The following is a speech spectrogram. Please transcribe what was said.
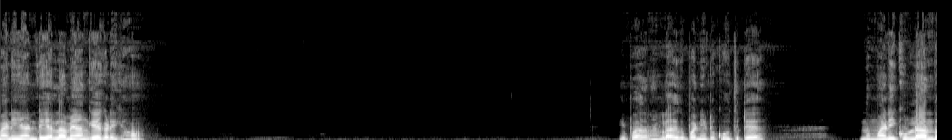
மணி ஆண்டி எல்லாமே அங்கேயே கிடைக்கும். இப்போ அதை நல்லா இது பண்ணிவிட்டு கோத்துட்டு இந்த மணிக்குள்ளே அந்த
